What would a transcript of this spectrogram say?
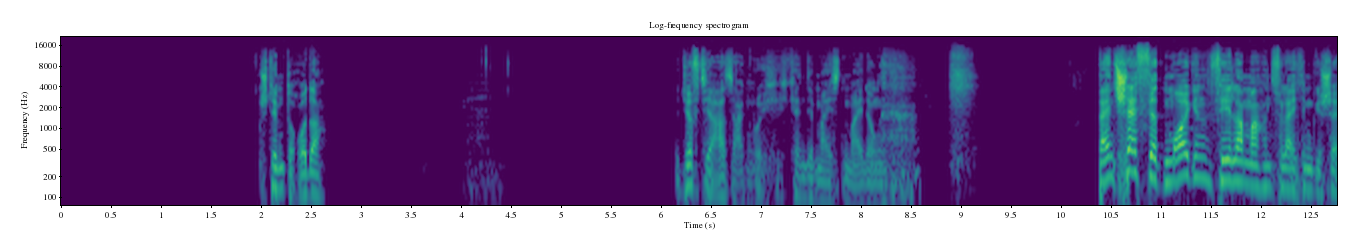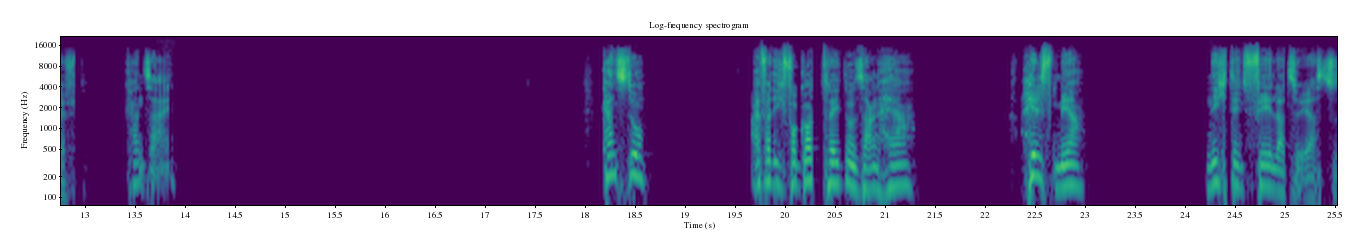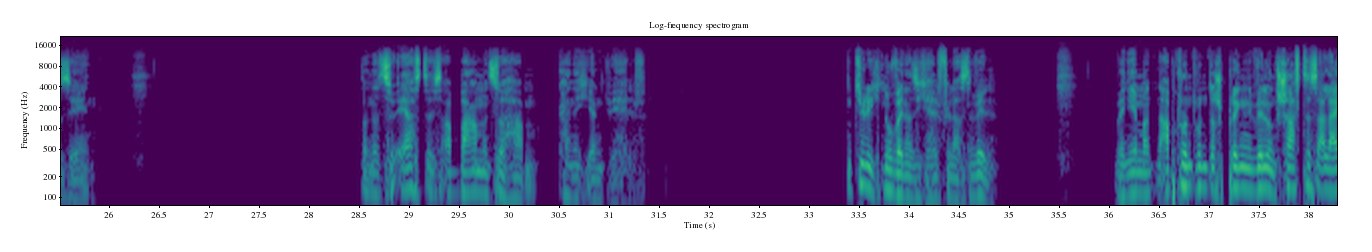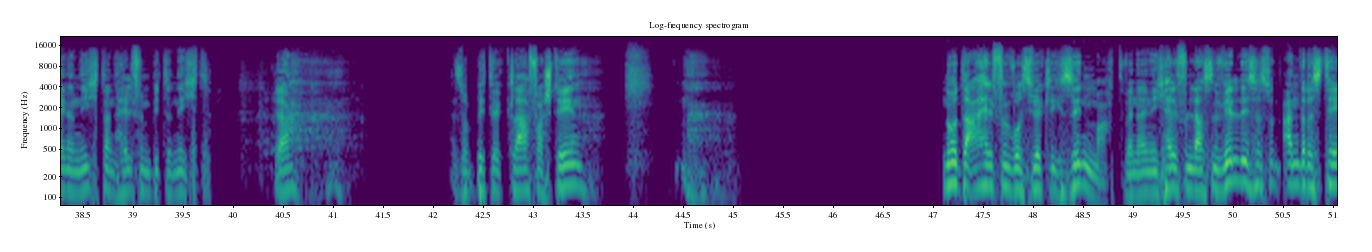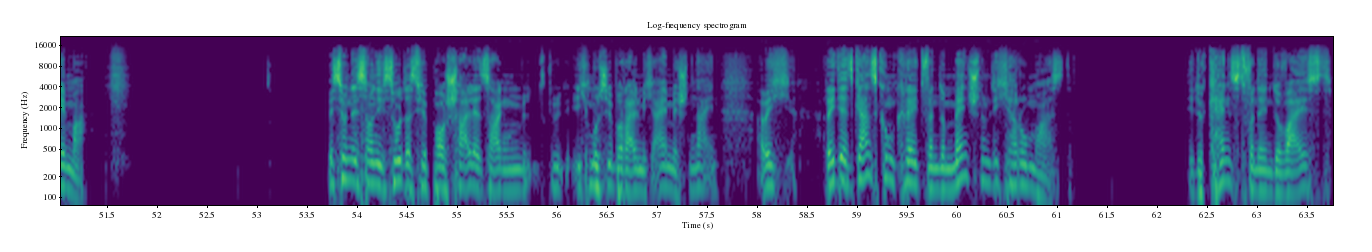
Stimmt doch, oder? Ihr dürft ja sagen ruhig, ich kenne die meisten Meinungen. Dein Chef wird morgen Fehler machen, vielleicht im Geschäft. Kann sein. Kannst du einfach dich vor Gott treten und sagen, Herr, hilf mir, nicht den Fehler zuerst zu sehen, sondern zuerst das Erbarmen zu haben, kann ich irgendwie helfen. Natürlich nur, wenn er sich helfen lassen will. Wenn jemand einen Abgrund runterspringen will und schafft es alleine nicht, dann helfen bitte nicht. Ja? Also bitte klar verstehen. Nur da helfen, wo es wirklich Sinn macht. Wenn er nicht helfen lassen will, ist es ein anderes Thema. Wisst ihr, und es ist auch nicht so, dass wir pauschal jetzt sagen, ich muss überall mich einmischen. Nein, aber ich rede jetzt ganz konkret, wenn du Menschen um dich herum hast, die du kennst, von denen du weißt,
